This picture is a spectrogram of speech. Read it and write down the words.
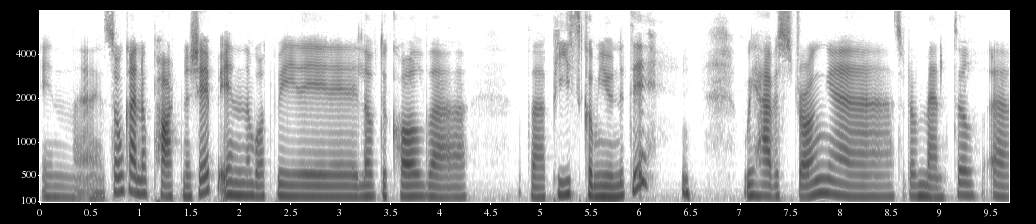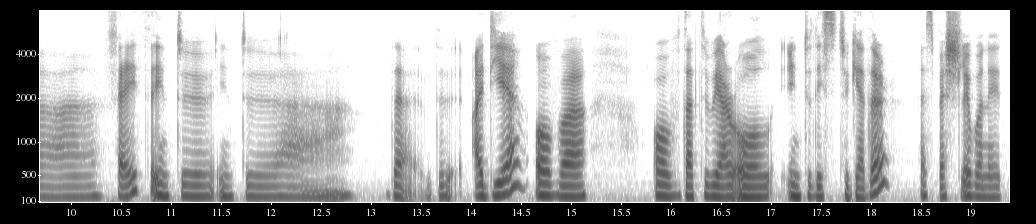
in some kind of partnership in what we love to call the the peace community. We have a strong uh, sort of mental uh, faith into into uh, the the idea of of that we are all into this together, especially when it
